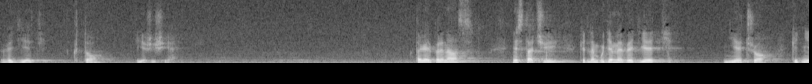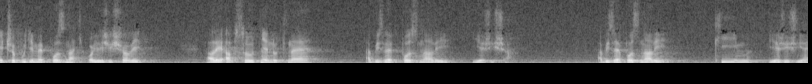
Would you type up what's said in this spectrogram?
vedieť, kto Ježiš je. Tak aj pre nás nestačí keď len budeme vedieť niečo, keď niečo budeme poznať o Ježišovi, ale je absolútne nutné, aby sme poznali Ježiša. Aby sme poznali, kým Ježiš je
